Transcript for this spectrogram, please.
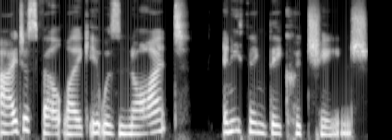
I just felt like it was not anything they could change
